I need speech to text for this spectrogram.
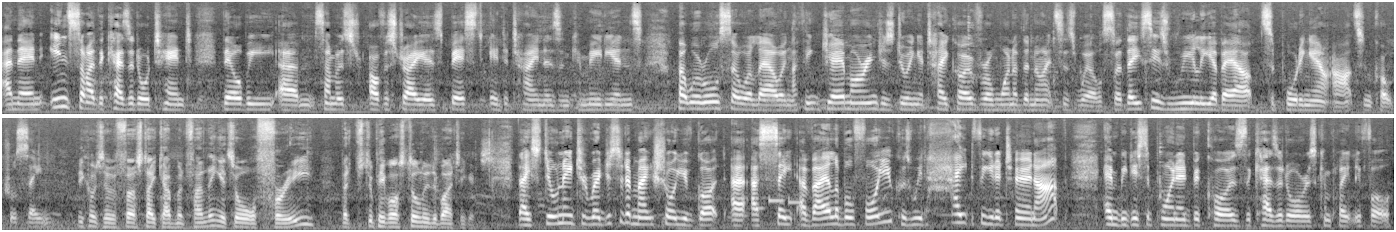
And then inside the Cazador tent, there'll be um, some of Australia's best entertainers and comedians. But we're also allowing, I think Jam Orange is doing a takeover on one of the nights as well. So this is really about supporting our arts and cultural scene. Because of state government funding, it's all free, but still people still need to buy tickets. They still need to register to make sure you've got a, a seat available for you because we'd hate for you to turn up and be disappointed because the Cazador is completely full.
